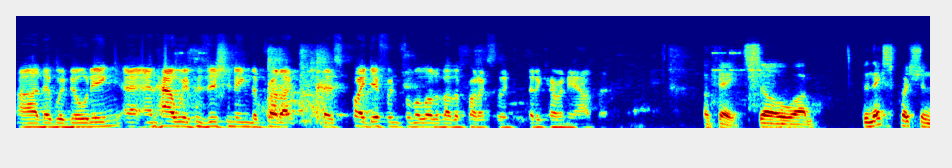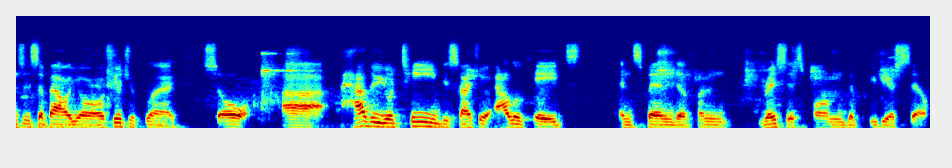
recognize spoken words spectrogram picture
uh, that we're building, and how we're positioning the product that's quite different from a lot of other products that are, that are currently out there. Okay, so um, the next question is about your future plan. So, uh, how do your team decide to allocate and spend the fundraisers from the previous sale?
